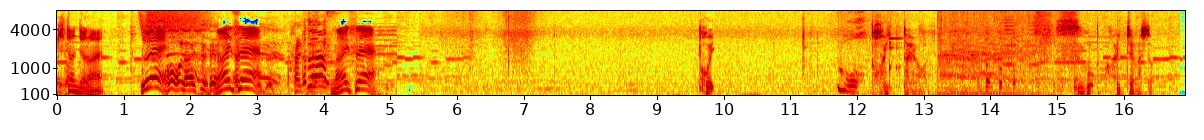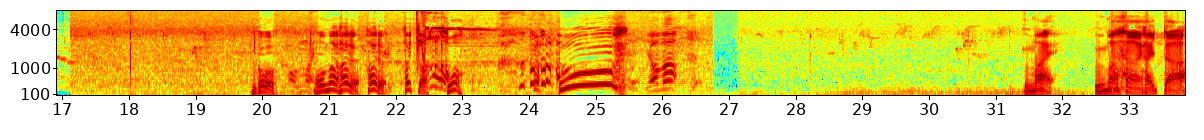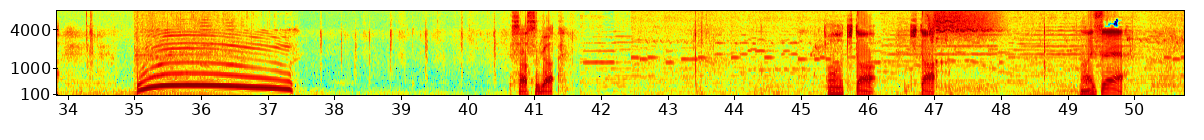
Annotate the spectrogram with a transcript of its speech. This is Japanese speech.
来たんじゃない？うえおおナイス。ナイス！ナイス！来い。うお。入ったよ。すごい。入っちゃいました。ゴー。お前入る。入る。入った。お。お。おやばうまい。うまい入った。うー。さすが。ああ来た。来た。ナイス。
